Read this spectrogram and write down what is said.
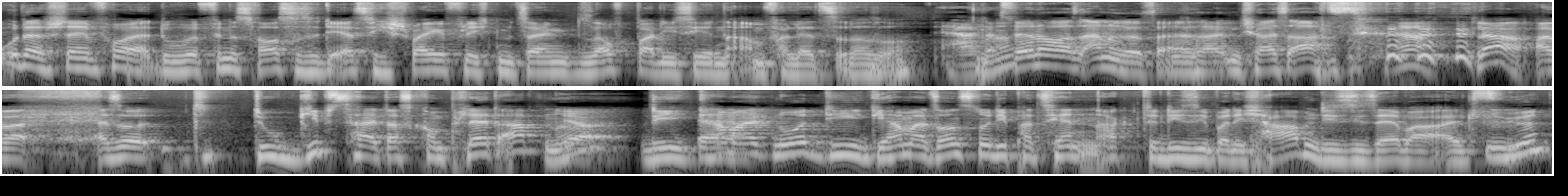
oder stell dir vor, du findest raus, dass er die ärztliche Schweigepflicht mit seinen Saufbuddies jeden Abend verletzt oder so. Ja, das wäre noch was anderes. Dann ist halt ein scheiß Arzt. Ja, klar, aber also du gibst halt das komplett ab, ne? Ja. Die Ja, haben ja. halt nur die, die haben halt sonst nur die Patientenakte, die sie über dich haben, die sie selber halt Mhm. führen.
